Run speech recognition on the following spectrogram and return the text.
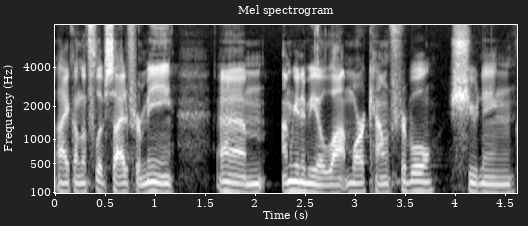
like on the flip side for me, um, I'm going to be a lot more comfortable shooting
